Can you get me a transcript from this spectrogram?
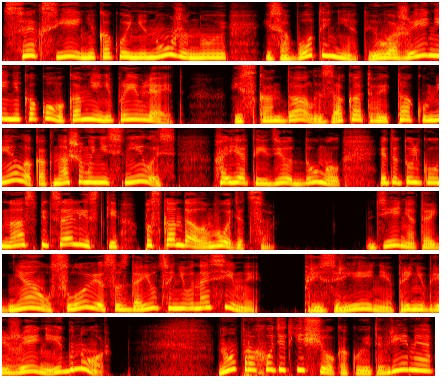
секс ей никакой не нужен, но и заботы нет, и уважения никакого ко мне не проявляет. И скандалы закатывает так умело, как нашим и не снилось. А я-то, идиот, думал, это только у нас специалистки по скандалам водятся. День ото дня условия создаются невыносимые. Презрение, пренебрежение, игнор. Но проходит еще какое-то время,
